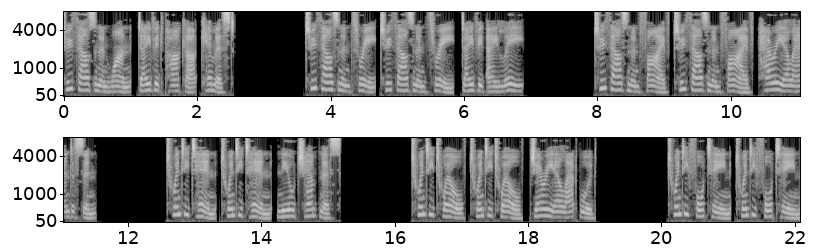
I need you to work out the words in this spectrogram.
2001 David Parker chemist. 2003 2003 David A. Leigh. 2005 2005 Harry L. Anderson. 2010 2010 Neil Champness. 2012 2012 Jerry L. Atwood. 2014 2014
